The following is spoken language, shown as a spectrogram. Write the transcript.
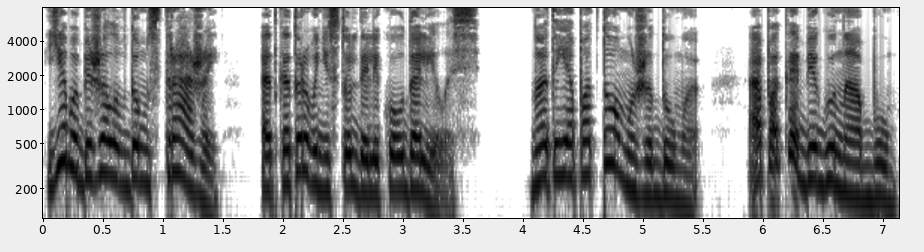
Я бы бежала в дом стражей, от которого не столь далеко удалилась. Но это я потом уже думаю. А пока бегу на обум.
